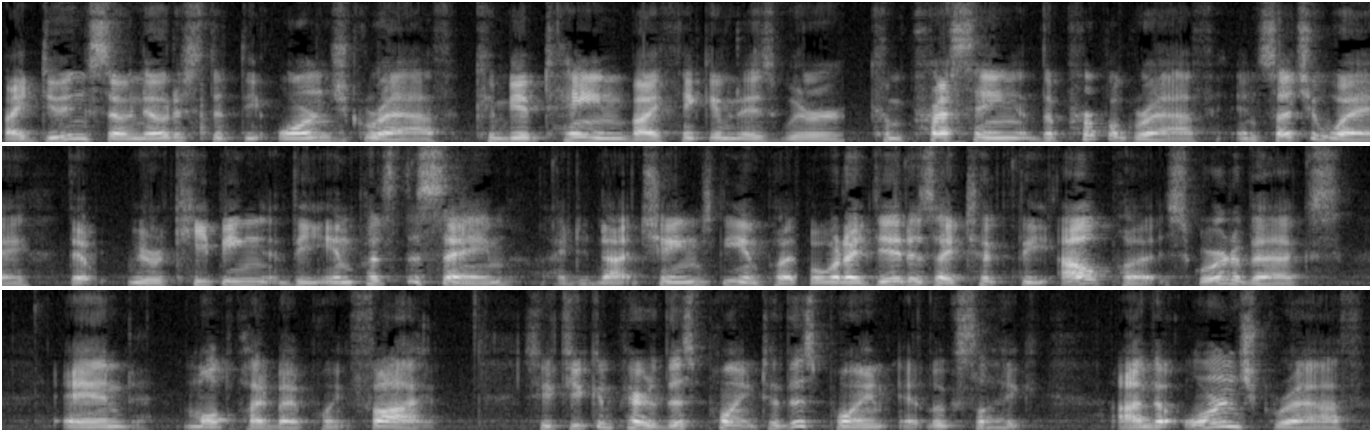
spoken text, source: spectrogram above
By doing so, notice that the orange graph can be obtained by thinking of it as we're compressing the purple graph in such a way that we are keeping the inputs the same. I did not change the input, but what I did is I took the output, square root of x, and multiplied by 0.5. So if you compare this point to this point, it looks like on the orange graph,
